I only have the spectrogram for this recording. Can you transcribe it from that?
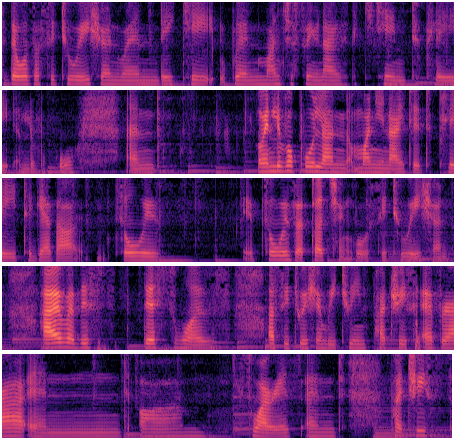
there was a situation when they came, when Manchester United came to play in Liverpool, and when Liverpool and Man United play together, it's always it's always a touch and go situation. However, this this was a situation between Patrice Evra and um, Suarez, and Patrice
